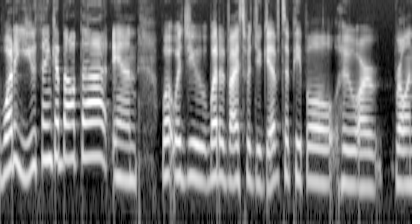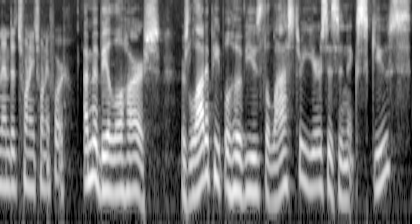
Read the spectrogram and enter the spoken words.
what do you think about that? And what would you what advice would you give to people who are rolling into 2024? I'm gonna be a little harsh. There's a lot of people who have used the last three years as an excuse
